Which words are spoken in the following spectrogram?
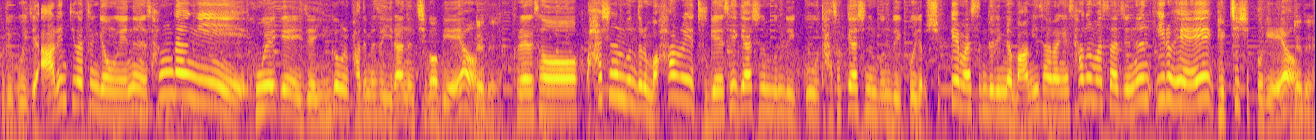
그리고 이제 RMT 같은 경우에는 상당히 고액의 이제 임금을 받으면서 일하는 직업이에요. 네네. 그래서 하시는 분들은 뭐 하루에 두 개, 세 개 하시는 분도 있고 다섯 개 하시는 분도 있고 이제 쉽게 말씀드리면 마미사랑의 산후 마사지는 1회에 170불이에요. 네네.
